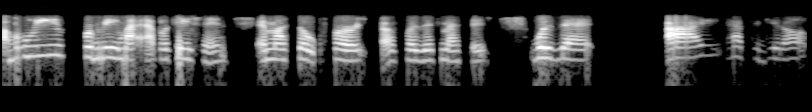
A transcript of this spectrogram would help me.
I believe for me, my application and my soap for uh, for this message was that I have to get up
